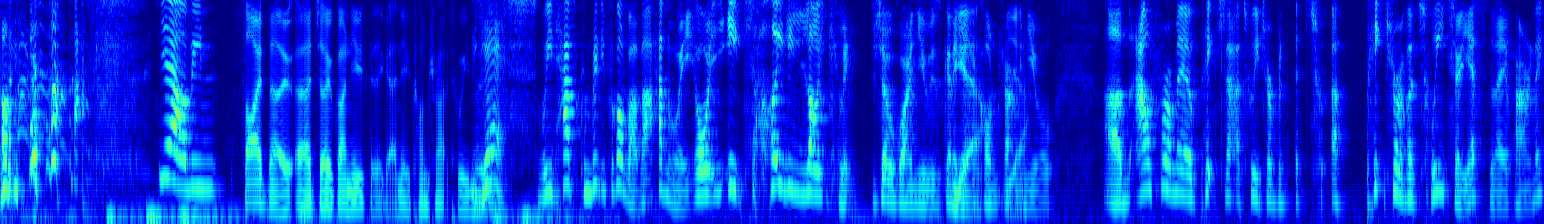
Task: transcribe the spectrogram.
Um, yeah, I mean, Side note: uh, Zhou Yu's going to get a new contract. We moved. yes, we had completely forgot about that, hadn't we? Or it's highly likely Zhou Guan Yu is going to get Yeah, a contract yeah. renewal. Um, Alfa Romeo pictured out a tweeter of a, a, tw- a picture of a tweeter yesterday. Apparently,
